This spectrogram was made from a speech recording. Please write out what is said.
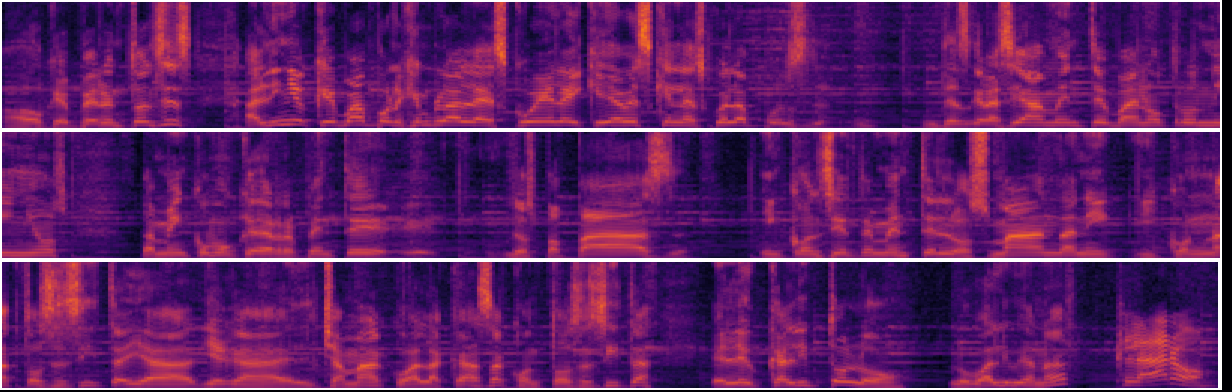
Ok, pero entonces al niño que va, por ejemplo, a la escuela y que ya ves que en la escuela, pues desgraciadamente van otros niños, también como que de repente eh, los papás inconscientemente los mandan y, con una tosecita ya llega el chamaco a la casa con tosecita. ¿El eucalipto lo, lo va a aliviar? Claro,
